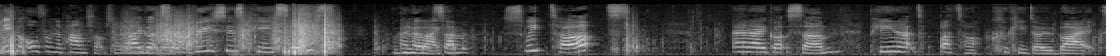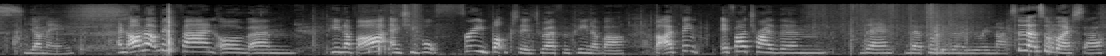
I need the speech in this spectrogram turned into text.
these are all from the pound shop. So I got good. some Reese's Pieces. We're I gonna got like some them. sweet tarts. And I got some peanut butter cookie dough bites. Yummy. And I'm not a big fan of um, peanut butter, and she bought three boxes worth of peanut butter. But I think if I try them, then they're probably going to be really nice. So that's all my stuff.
